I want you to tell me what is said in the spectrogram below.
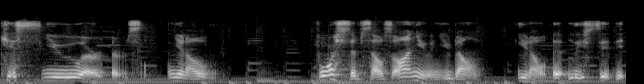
kiss you or, or, you know force themselves on you and you don't you know at least it,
